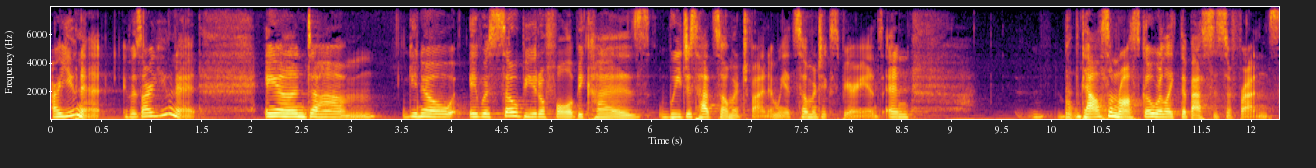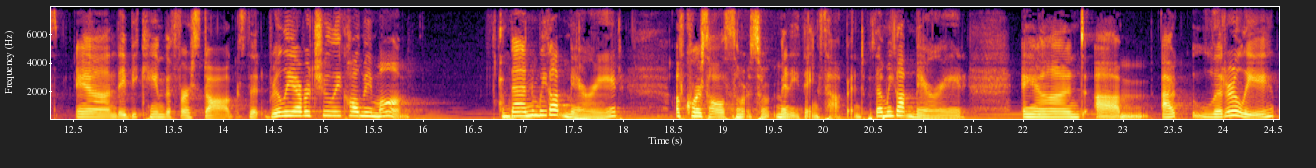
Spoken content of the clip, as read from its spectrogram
our unit. It was our unit. And, um, you know, it was so beautiful because we just had so much fun and we had so much experience. And Dallas and Roscoe were like the bestest of friends. And they became the first dogs that really ever truly called me mom. And then we got married. Of course, all sorts so many things happened. But then we got married. And um, at, literally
